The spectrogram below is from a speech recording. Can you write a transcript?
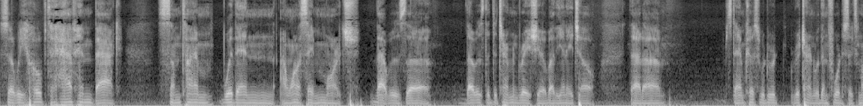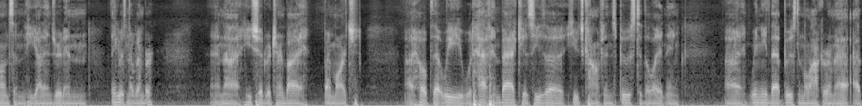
so we hope to have him back sometime within I want to say March that was the that was the determined ratio by the NHL that uh, Stamkos would re- return within 4 to 6 months and he got injured in I think it was November and uh, he should return by by March I hope that we would have him back because he's a huge confidence boost to the Lightning. Uh, we need that boost in the locker room at, at,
